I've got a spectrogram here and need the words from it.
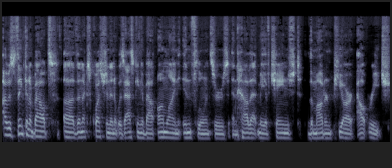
I was thinking about uh, the next question, and it was asking about online influencers and how that may have changed the modern PR outreach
